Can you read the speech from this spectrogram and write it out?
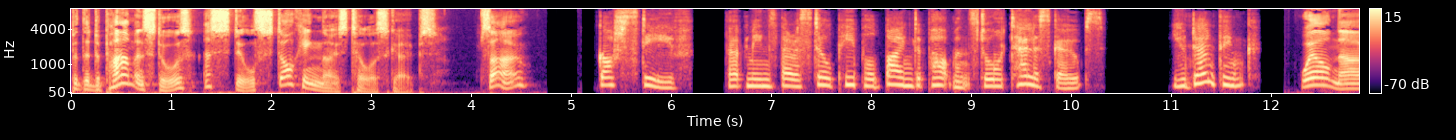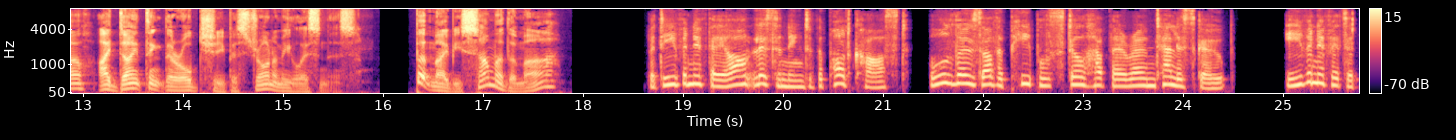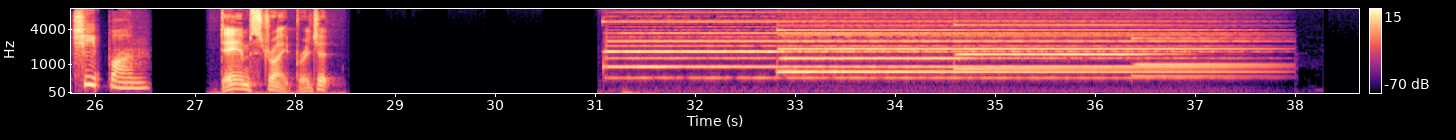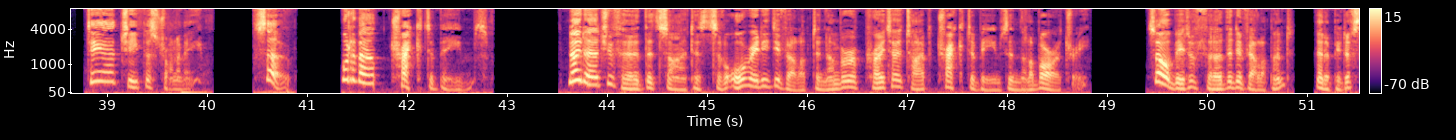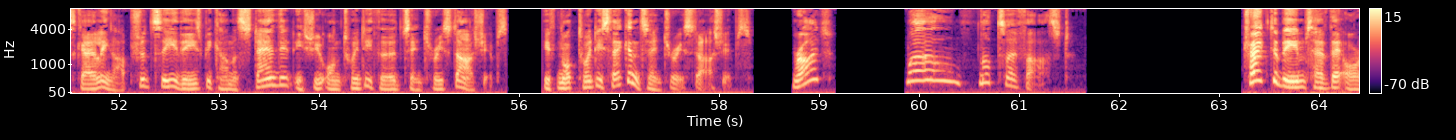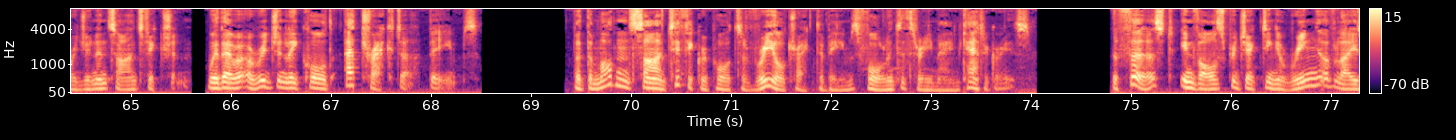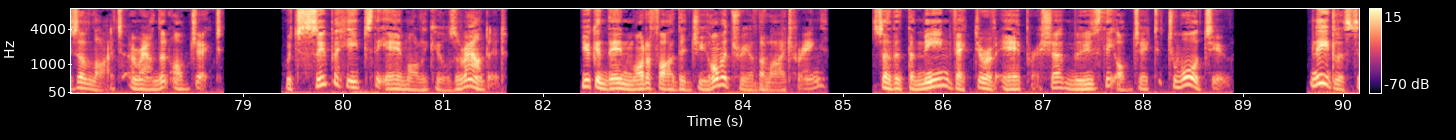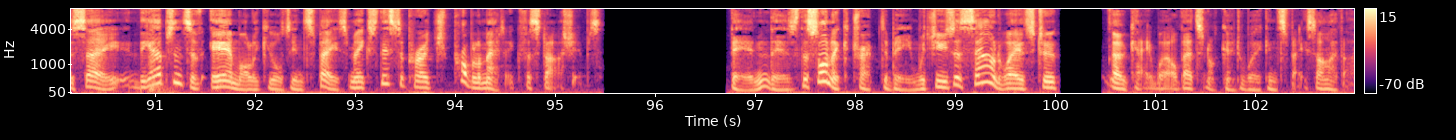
But the department stores are still stocking those telescopes. So, Gosh, Steve. That means there are still people buying department store telescopes. You don't think. Well, no, I don't think they're all cheap astronomy listeners. But maybe some of them are. But even if they aren't listening to the podcast, all those other people still have their own telescope. Even if it's a cheap one. Damn straight, Bridget. Dear Cheap Astronomy. So, what about tractor beams? No doubt you've heard that scientists have already developed a number of prototype tractor beams in the laboratory. So a bit of further development and a bit of scaling up should see these become a standard issue on 23rd century starships, if not 22nd century starships. Right? Well, not so fast. Tractor beams have their origin in science fiction, where they were originally called attractor beams. But the modern scientific reports of real tractor beams fall into three main categories. The first involves projecting a ring of laser light around an object, which superheats the air molecules around it. You can then modify the geometry of the light ring so that the mean vector of air pressure moves the object towards you. Needless to say, the absence of air molecules in space makes this approach problematic for starships. Then there's the sonic tractor beam, which uses sound waves to. Okay, well, that's not going to work in space either.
